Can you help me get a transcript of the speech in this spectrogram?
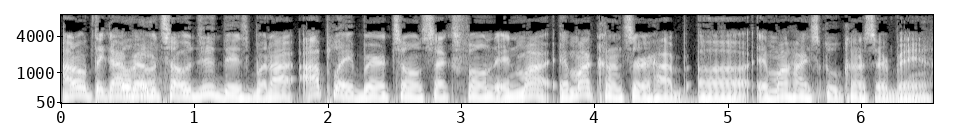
I don't think I've ever told you this, but I, I played baritone saxophone in my in my concert uh, in my high school concert band.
